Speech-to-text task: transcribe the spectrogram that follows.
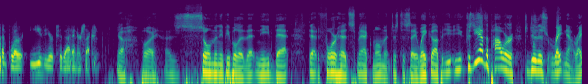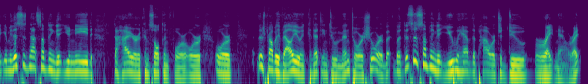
simpler, easier to that intersection. Oh boy, there's so many people that, that need that that forehead smack moment just to say, "Wake up!" You because you, you, have the power to do this right now, right? I mean, this is not something that you need to hire a consultant for, or or there's probably value in connecting to a mentor, sure, but but this is something that you have the power to do right now, right?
